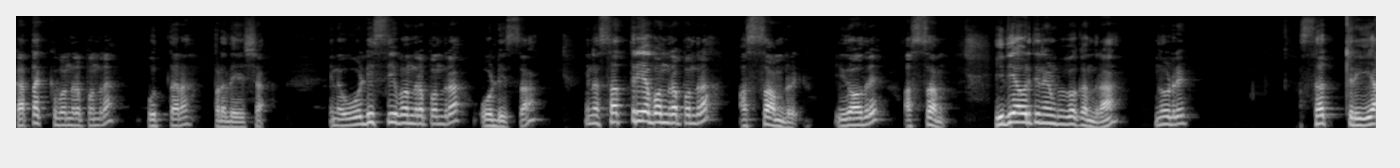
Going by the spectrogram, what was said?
ಕಥಕ್ ಬಂದ್ರಪ್ಪ ಅಂದ್ರೆ ಉತ್ತರ ಪ್ರದೇಶ. ಇನ್ನು ಒಡಿಸ್ಸಿ ಬಂದ್ರಪ್ಪ ಅಂದ್ರೆ ಒಡಿಸ್ಸಾ? ಇನ್ನು ಸತ್ರಿಯ ಬಂದ್ರಪ್ಪ ಅಂದ್ರೆ ಅಸ್ಸಾಂ ರೀ. ಇದು ಹೌದ್ರಿ ಅಸ್ಸಾಂ. ಇದು ಯಾವ ರೀತಿ ನೆನಪಿಡ್ಬೇಕಂದ್ರೆ, ನೋಡ್ರಿ. ಸತ್ರಿಯ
